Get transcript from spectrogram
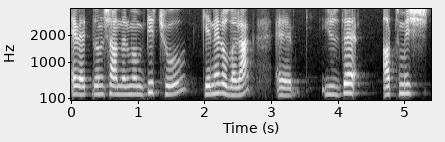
evet danışanlarımın birçoğu genel olarak e, yüzde 60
